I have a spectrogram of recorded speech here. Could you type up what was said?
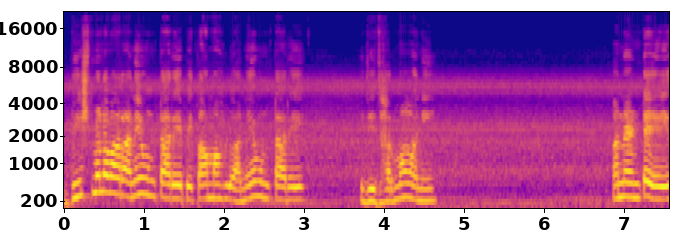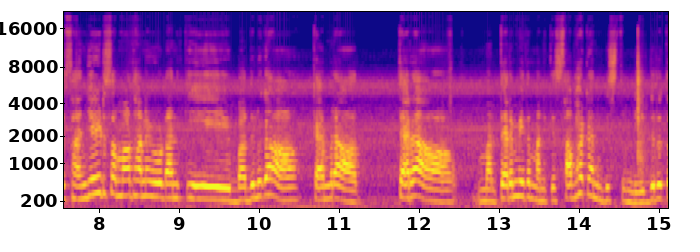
భీష్ముల వారు అనే ఉంటారే పితామహులు అనే ఉంటారే ఇది ధర్మం అని అని అంటే సంజయుడు సమాధానం ఇవ్వడానికి బదులుగా కెమెరా తెర మన తెర మీద మనకి సభ కనిపిస్తుంది. ధృత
